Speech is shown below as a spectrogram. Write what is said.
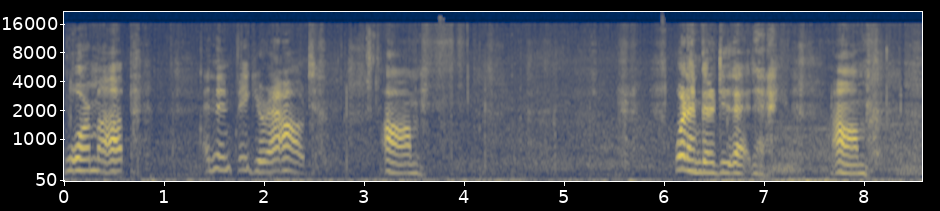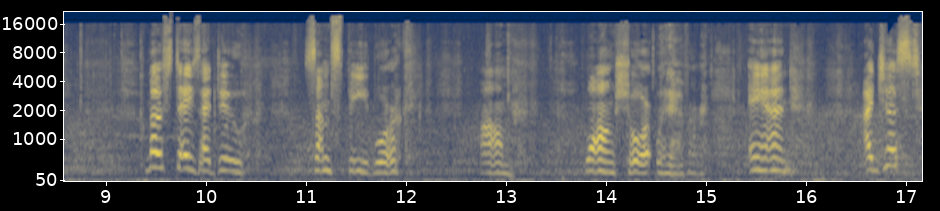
warm up, and then figure out um, what I'm going to do that day. Um, most days I do some speed work. Um, long, short, whatever. And I just,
